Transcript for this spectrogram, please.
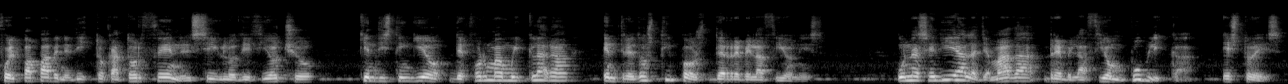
Fue el Papa Benedicto XIV en el siglo XVIII quien distinguió de forma muy clara entre dos tipos de revelaciones. Una sería la llamada revelación pública, esto es,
